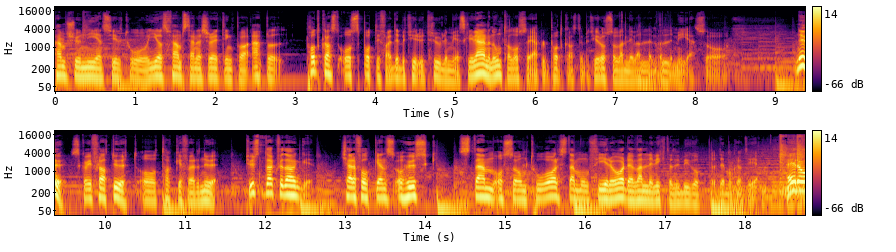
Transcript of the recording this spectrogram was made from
579172. Gi oss fem stjerners rating på Apple Podkast og Spotify. Det betyr utrolig mye. Skriv gjerne en omtale også i Apple Podkast. Det betyr også veldig, veldig, veldig mye. Så nå skal vi flate ut og takke for nå. Tusen takk for i dag, kjære folkens. Og husk, stem også om to år. Stem om fire år. Det er veldig viktig at vi bygger opp demokratiet. Hei då!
